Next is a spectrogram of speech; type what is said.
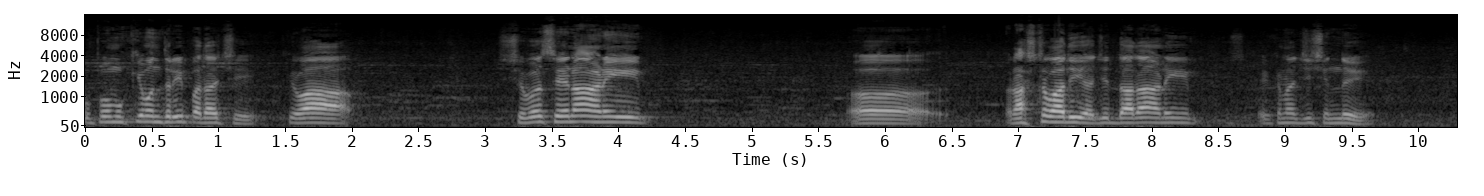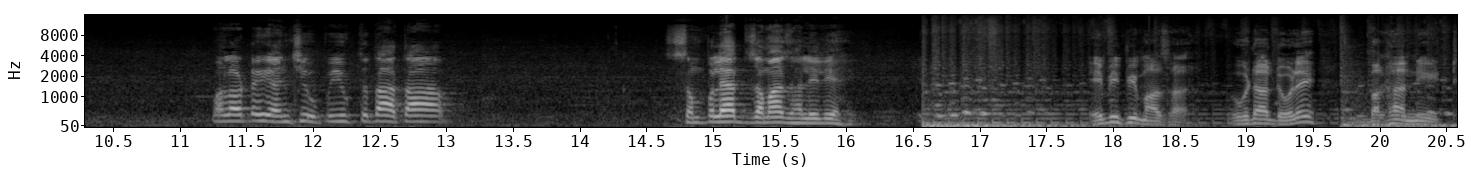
उपमुख्यमंत्री पदाचे किंवा शिवसेना आणि राष्ट्रवादी अजितदादा आणि एकनाथजी शिंदे मला वाटतं यांची उपयुक्तता आता संपल्यात जमा झालेली आहे. एबीपी माझा. उघडा डोळे बघा नीट.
